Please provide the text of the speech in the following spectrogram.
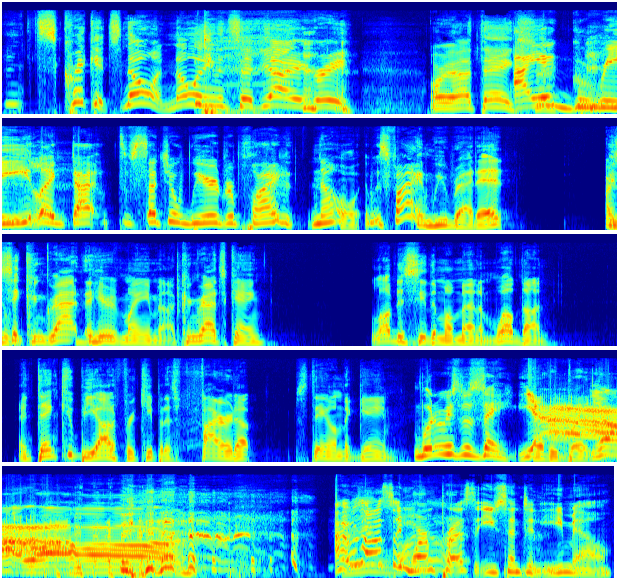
It's crickets. No one. No one even said, yeah, I agree. or uh, thanks. I Or- agree. Like that's such a weird reply. To, no, it was fine. We read it. I said, congrats. Here's my email. Congrats, gang. Love to see the momentum. Well done. And thank you, Beata, for keeping us fired up. Stay on the game. What are we supposed to say? Yeah. Every day. I was honestly more impressed that you sent an email.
